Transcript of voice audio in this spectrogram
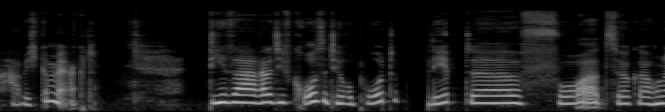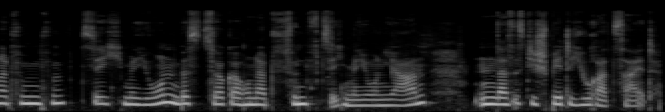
Habe ich gemerkt. Dieser relativ große Theropod lebte vor circa 155 Millionen bis circa 150 Millionen Jahren. Das ist die späte Jurazeit.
